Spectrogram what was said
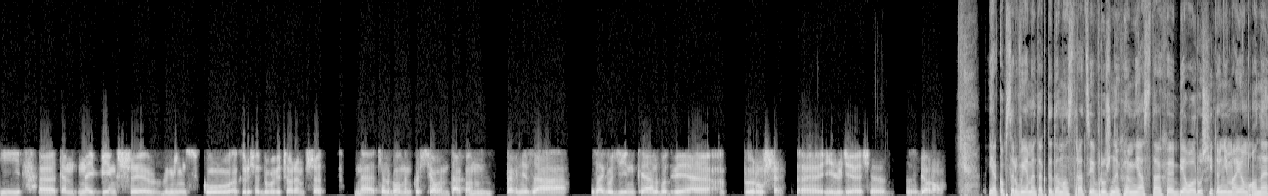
i ten największy w Mińsku, który się odbywa wieczorem przed Czerwonym Kościołem, tak, on pewnie za, za godzinkę albo dwie ruszy i ludzie się zbiorą. Jak obserwujemy tak te demonstracje w różnych miastach Białorusi, to nie mają one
